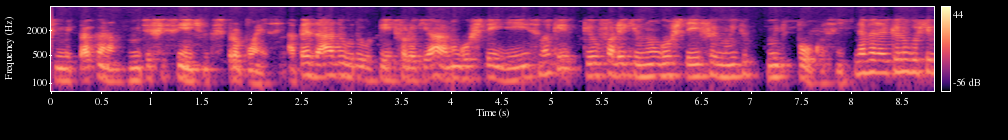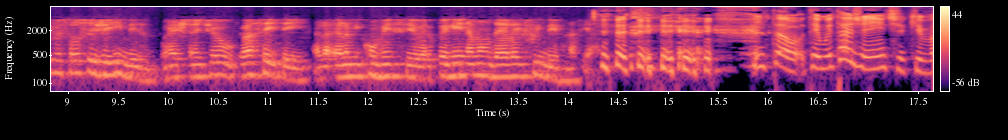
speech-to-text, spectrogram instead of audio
filme muito bacana, muito eficiente no que se propõe, assim. Apesar do, do que a gente falou que, ah, não gostei disso, mas que, que eu falei que eu não gostei foi muito, muito pouco, assim. Na verdade, o que eu não gostei foi só o CGI mesmo. O restante eu, eu aceitei. Ela, ela me convenceu. Eu peguei na mão dela e fui mesmo na viagem. então, tem muita gente que vai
